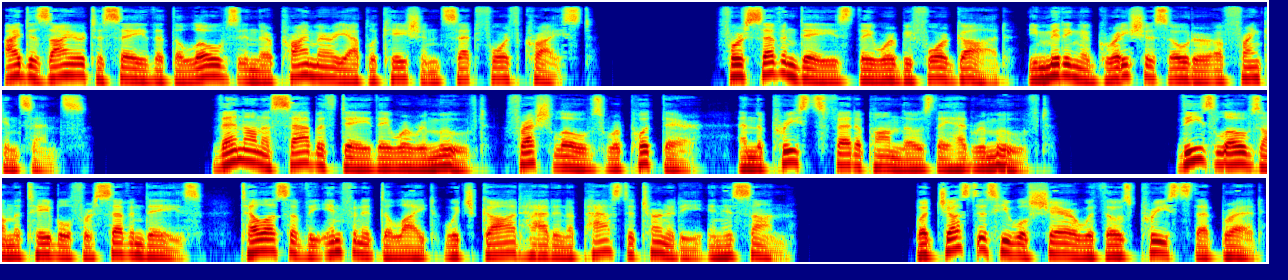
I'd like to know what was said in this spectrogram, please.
I desire to say that the loaves in their primary application set forth Christ. For seven days they were before God, emitting a gracious odor of frankincense. Then on a Sabbath day they were removed, fresh loaves were put there, and the priests fed upon those they had removed. These loaves on the table for seven days, tell us of the infinite delight which God had in a past eternity in his Son. But just as he will share with those priests that bread,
